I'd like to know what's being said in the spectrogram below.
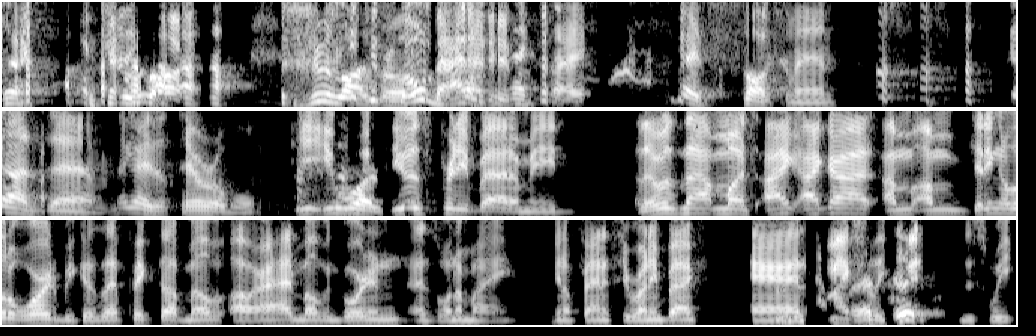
Drew Lock. Drew Lock, He's bro. so mad at him. That guy, that guy sucks, man. God damn, that guy's terrible. he, he was he was pretty bad. I mean, there was not much. I I got I'm I'm getting a little worried because I picked up Mel or I had Melvin Gordon as one of my you know fantasy running backs, mm, and I'm actually this week.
